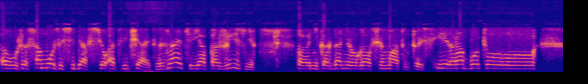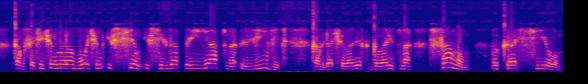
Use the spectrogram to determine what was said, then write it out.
а, уже само за себя все отвечает. Вы знаете, я по жизни Э, никогда не ругался матом. То есть и работал, как бы сказать, и чернорабочим, и всем. И всегда приятно видеть, когда человек говорит на самом красивом,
